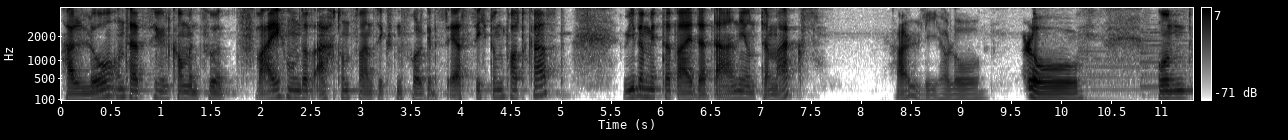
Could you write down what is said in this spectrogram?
Hallo und herzlich willkommen zur 228. Folge des Erstsichtung Podcast. Wieder mit dabei der Dani und der Max. Halli, hallo. Hallo. Und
